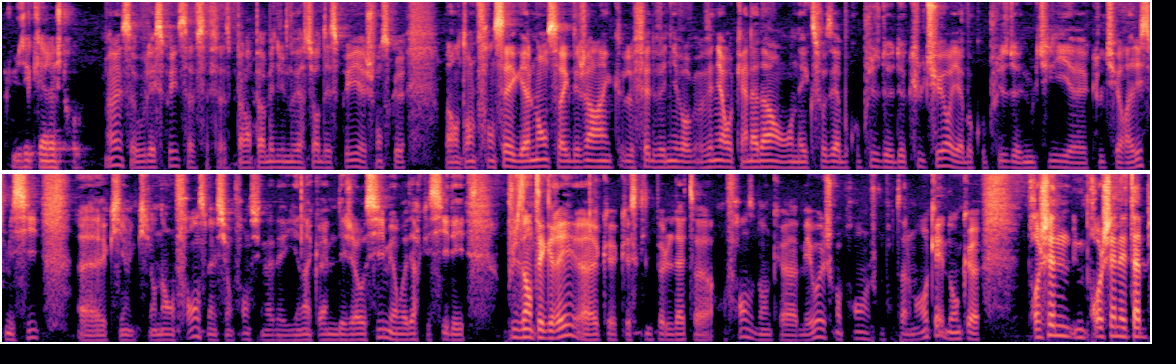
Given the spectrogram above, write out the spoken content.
plus éclairés, je trouve. Ouais, ça ouvre l'esprit, ça, ça, fait- ça leur permet d'une ouverture d'esprit. Et je pense que, bah, en tant que Français également, c'est vrai que déjà rien que le fait de venir, venir au Canada, on est exposé à beaucoup plus de, de culture, il y a beaucoup plus de multiculturalisme ici, euh, qu'il y en a en France, même si en France il y, en a, il y en a quand même déjà aussi, mais on va dire qu'ici il est plus intégré euh, que, que ce qu'il peut l'être euh, en France. Donc, mais oui, je comprends, je comprends totalement. Ok, donc prochaine, une prochaine étape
